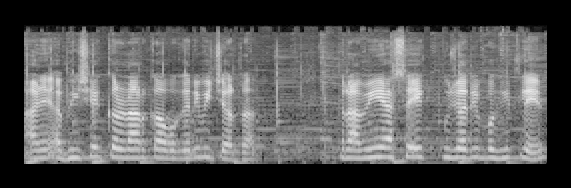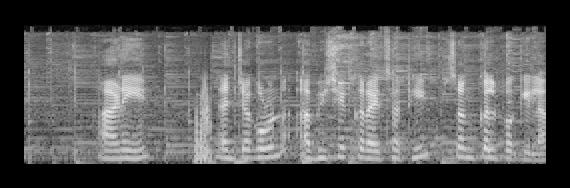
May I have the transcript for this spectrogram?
आणि अभिषेक करणार का वगैरे विचारतात. तर आम्ही असे एक पुजारी बघितले आणि त्यांच्याकडून अभिषेक करायसाठी संकल्प केला.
